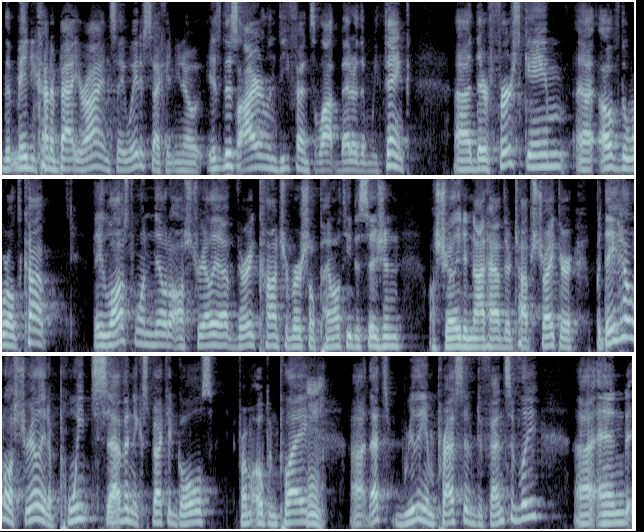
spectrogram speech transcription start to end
that made you kind of bat your eye and say, wait a second, you know, is this Ireland defense a lot better than we think? Uh, their first game uh, of the World Cup, they lost 1 0 to Australia. Very controversial penalty decision. Australia did not have their top striker, but they held Australia to 0.7 expected goals from open play. Uh, that's really impressive defensively. Uh, and,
